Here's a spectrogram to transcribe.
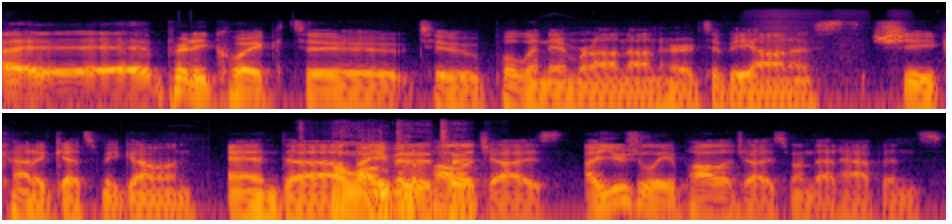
uh, pretty quick to to pull an Imran on her. To be honest, she kind of gets me going, and uh, I even did it take? apologized. I usually apologize when that happens,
